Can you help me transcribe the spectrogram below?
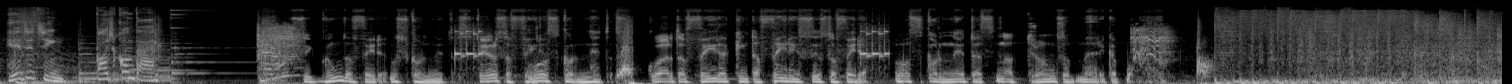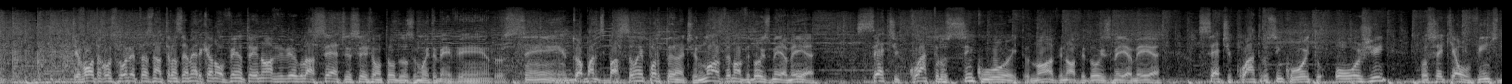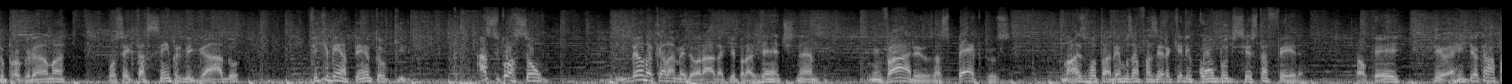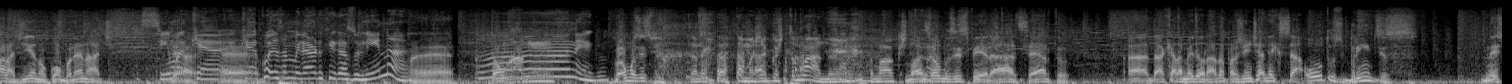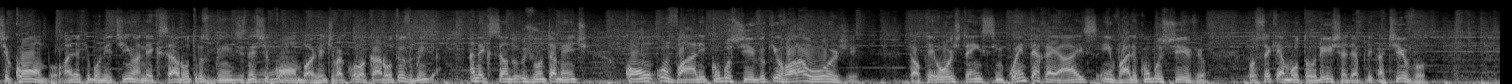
Rede TIM. Pode contar. Segunda-feira, os cornetas. Terça-feira, os cornetas. Quarta-feira, quinta-feira e sexta-feira, os cornetas na Transamérica Pop. De volta com os cornetas na Transamérica 99,7. Sejam todos muito bem-vindos. Sim, tua participação é importante. 99266 7458. 99266 7458. Hoje, você que é ouvinte do programa, você que está sempre ligado, fique bem atento que a situação dando aquela melhorada aqui pra gente, né? Em vários aspectos, nós voltaremos a fazer aquele combo de sexta-feira. Tá ok? Deu- A gente deu aquela paradinha no combo, né, Nath? Sim, mas É, quer, é. quer coisa melhor do que gasolina? É. Então, a- Ah, nego. vamos esperar. Estamos já acostumados, né? Estamos mal acostumados. Nós vamos esperar, certo? Ah, dar aquela melhorada pra gente anexar outros brindes neste combo. Olha que bonitinho, anexar outros brindes neste combo. A gente vai colocar outros brindes anexando juntamente com o Vale Combustível que rola hoje. Tá ok? Hoje tem 50 reais em Vale Combustível. Você que é motorista de aplicativo,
